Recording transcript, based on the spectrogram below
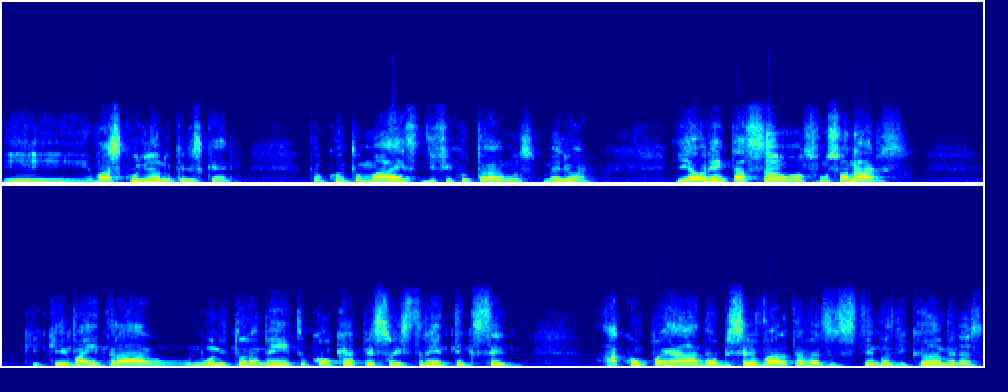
e vasculhando o que eles querem. Então, quanto mais dificultarmos, melhor. E a orientação aos funcionários, que quem vai entrar, o monitoramento, qualquer pessoa estranha tem que ser acompanhada, observada através dos sistemas de câmeras,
